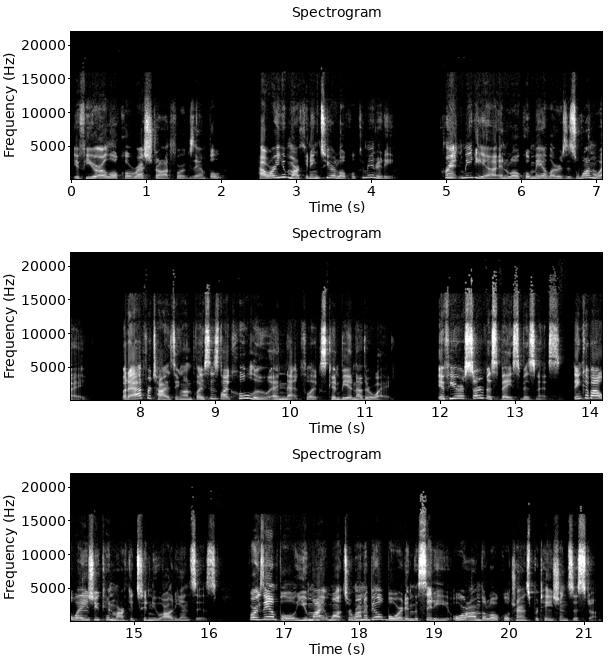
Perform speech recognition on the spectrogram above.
If you're a local restaurant, for example, how are you marketing to your local community? Print media and local mailers is one way, but advertising on places like Hulu and Netflix can be another way. If you're a service based business, think about ways you can market to new audiences. For example, you might want to run a billboard in the city or on the local transportation system.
